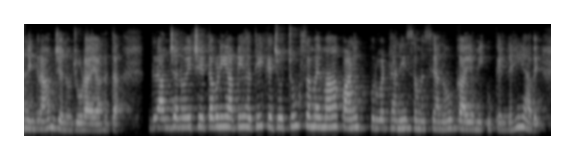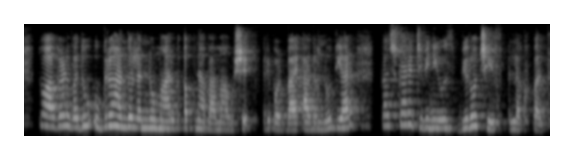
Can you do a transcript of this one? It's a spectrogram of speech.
અને ગ્રામજનો જોડાયા હતા. ગ્રામજનોએ ચેતવણી આપી હતી કે જો ટૂંક સમયમાં પાણી પુરવઠાની સમસ્યાનો કાયમી ઉકેલ નહીં આવે, તો આગળ વધુ ઉગ્ર આંદોલનનો માર્ગ અપનાવવામાં આવશે. રિપોર્ટ બાય આદમ નોતિયાર કચકારે TV news bureau chief Lakhpat.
